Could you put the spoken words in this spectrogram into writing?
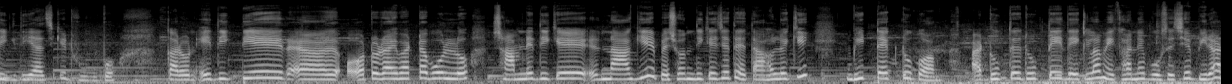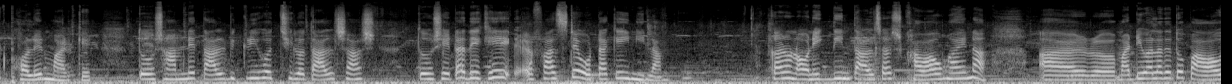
দিক দিয়ে আজকে ঢুকবো। কারণ এদিক দিয়ে অটো ড্রাইভারটা বলল, সামনের দিকে না গিয়ে পেছন দিকে যেতে, তাহলে কি ভিড়টা একটু কম। আর ঢুকতে ঢুকতেই দেখলাম এখানে বসেছে বিরাট ফলের মার্কেট তো সামনে তাল বিক্রি হচ্ছিল, তাল শাঁস। তো সেটা দেখে ফার্স্টে ওটাকেই নিলাম। কারণ অনেক দিন তাল শাঁস খাওয়াও হয় না, আর মাটিওয়ালাতে তো পাওয়াও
